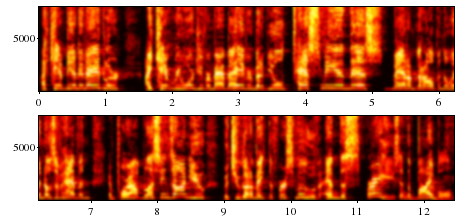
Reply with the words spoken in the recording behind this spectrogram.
I can't be an enabler. I can't reward you for bad behavior, but if you'll test me in this, man, I'm going to open the windows of heaven and pour out blessings on you. But you got to make the first move. And the phrase in the Bible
